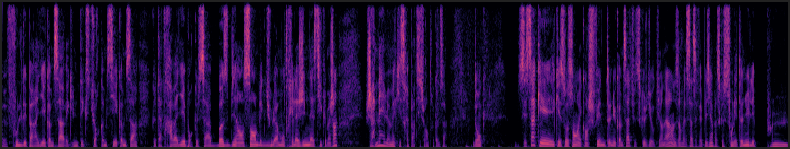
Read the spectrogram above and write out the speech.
euh, full dépareillée comme ça, avec une texture comme ci et comme ça, que tu as travaillé pour que ça bosse bien ensemble et que tu Mhm. lui as montré la gymnastique, le machin. Jamais le mec il serait parti sur un truc comme ça. Donc c'est ça qui est, qui est sauçant. Et quand je fais une tenue comme ça, tu sais ce que je dis au client derrière en disant bah, ça, ça fait plaisir parce que ce sont les tenues les plus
